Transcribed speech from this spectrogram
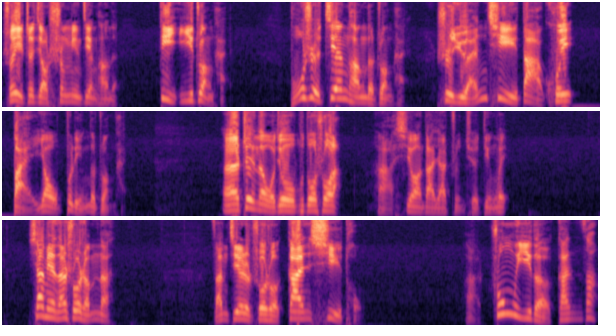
所以这叫生命健康的第一状态，不是健康的状态，是元气大亏、百药不灵的状态。呃，这呢我就不多说了啊，希望大家准确定位。下面咱说什么呢？咱们接着说说肝系统，啊，中医的肝脏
